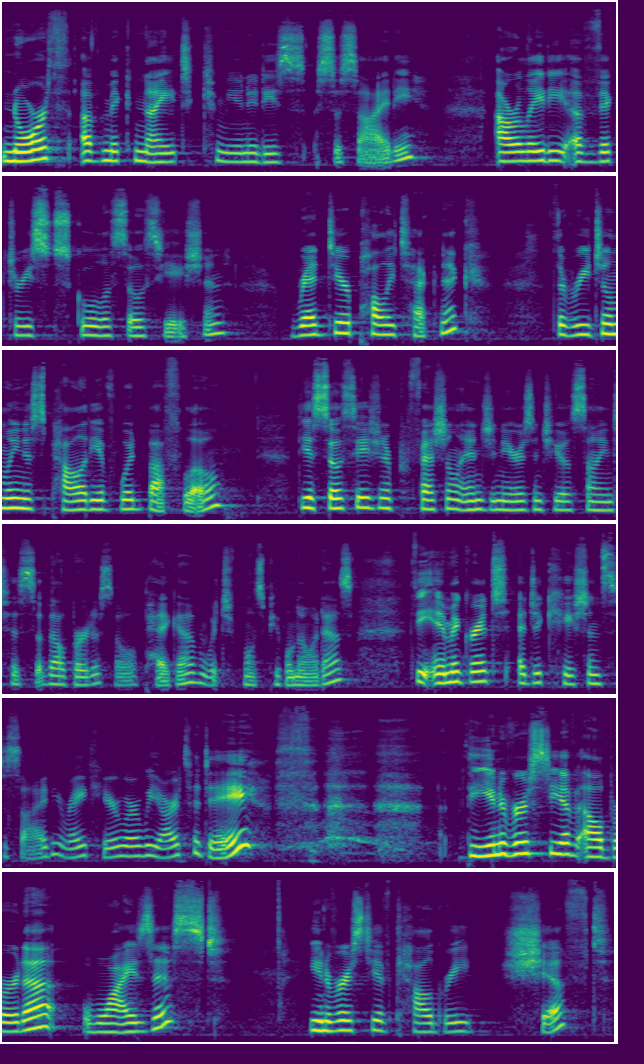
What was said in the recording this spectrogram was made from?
North of McKnight Communities Society, Our Lady of Victory's School Association, Red Deer Polytechnic, the Regional Municipality of Wood Buffalo, the Association of Professional Engineers and Geoscientists of Alberta, so PEGA, which most people know it as, the Immigrant Education Society, right here where we are today, the University of Alberta, WISEST, University of Calgary, SHIFT,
